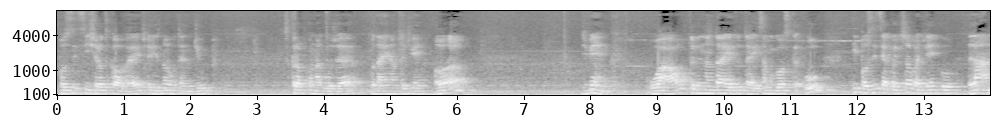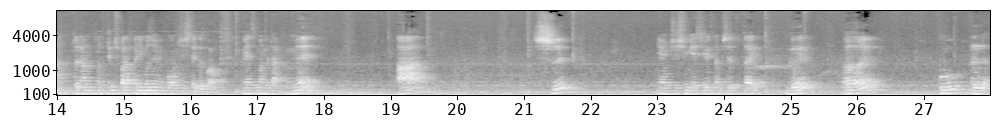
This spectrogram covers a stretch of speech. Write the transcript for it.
w pozycji środkowej, czyli znowu ten dziób z kropką na górze, podaje nam to dźwięk o, dźwięk wow, który nam daje tutaj samogłoskę u i pozycja końcowa dźwięku lam, która no w tym przypadku nie możemy połączyć tego z wow. Więc mamy tak my, a, szy, Nie wiem, czy się mieści, więc napiszę tutaj G, R, U, L.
